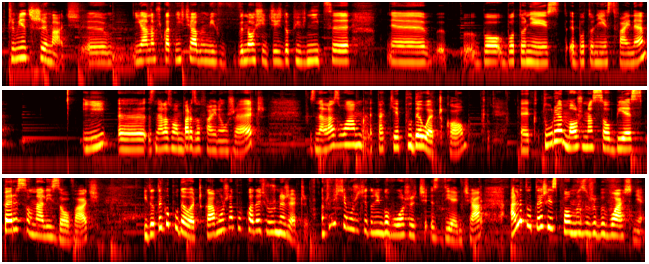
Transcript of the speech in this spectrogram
W czym je trzymać? Ym, Ja na przykład nie chciałabym ich wynosić gdzieś do piwnicy, yy, bo, bo, to nie jest, bo to nie jest fajne. I e, znalazłam bardzo fajną rzecz. Znalazłam takie pudełeczko, e, które można sobie spersonalizować. I do tego pudełeczka można powkładać różne rzeczy. Oczywiście możecie do niego włożyć zdjęcia, ale to też jest pomysł, żeby właśnie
